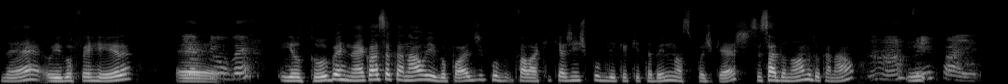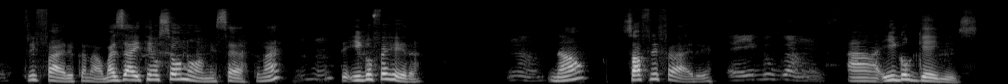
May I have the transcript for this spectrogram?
né? O Igor Ferreira. É, youtuber. Youtuber, né? Qual é o seu canal, Igor? Pode falar aqui que a gente publica aqui também no nosso podcast. Você sabe o nome do canal? Uhum, e... Free Fire. Free Fire, o canal. Mas aí tem o seu nome, certo, né? Uhum. Igor Ferreira. Não. Não? Só Free Fire. É Igor Games. Ah, Igor Games.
